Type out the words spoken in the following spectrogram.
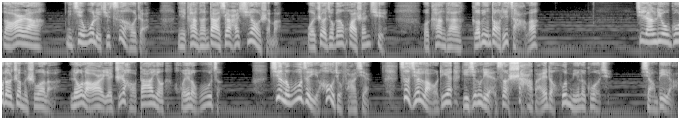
老二啊，你进屋里去伺候着，你看看大仙还需要什么，我这就跟华山去，我看看革命到底咋了。”既然六姑都这么说了，刘老二也只好答应，回了屋子。进了屋子以后，就发现自己老爹已经脸色煞白的昏迷了过去。想必啊，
